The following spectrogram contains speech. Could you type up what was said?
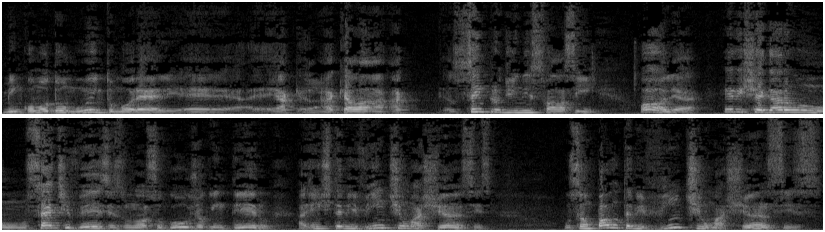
me incomodou muito, Morelli, é, é aquela, a, sempre o Diniz fala assim: olha, eles chegaram sete vezes no nosso gol o jogo inteiro. A gente teve 21 chances. O São Paulo teve 21 chances,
